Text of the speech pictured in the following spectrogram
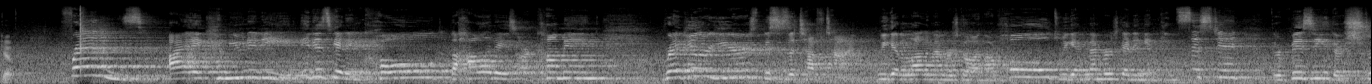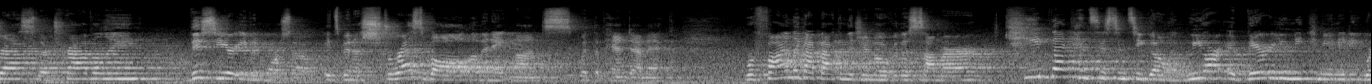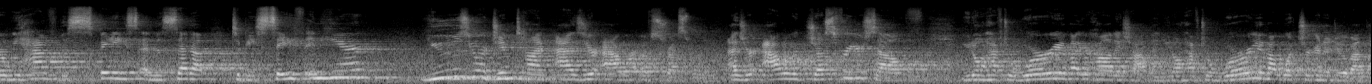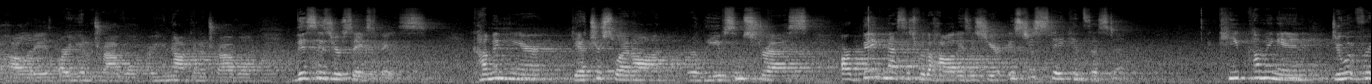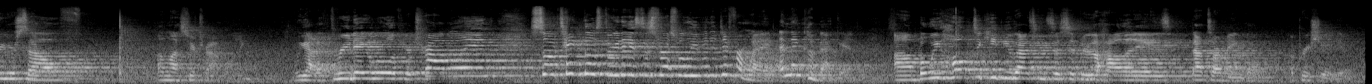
Go. Friends, IA community, it is getting cold, the holidays are coming. Regular years, this is a tough time. We get a lot of members going on hold, we get members getting inconsistent, they're busy, they're stressed, they're traveling. This year, even more so. It's been a stress ball of an eight months with the pandemic. We're finally got back in the gym over the summer. Keep that consistency going. We are a very unique community where we have the space and the setup to be safe in here. Use your gym time as your hour of stress relief, as your hour just for yourself. You don't have to worry about your holiday shopping. You don't have to worry about what you're gonna do about the holidays. Are you gonna travel? Are you not gonna travel? This is your safe space. Come in here, get your sweat on, relieve some stress. Our big message for the holidays this year is just stay consistent. Keep coming in, do it for yourself, unless you're traveling. We got a three day rule if you're traveling, so take those three days to stress relief in a different way and then come back in. Um, but we hope to keep you guys consistent through the holidays. That's our main goal. Appreciate you.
